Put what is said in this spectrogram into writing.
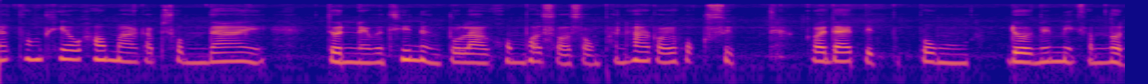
นักท่องเที่ยวเข้ามารับชมได้ จนในวันที่ 1 ตุลาคม พศ 2560 ก็ได้ปิดปรับปรุงโดยไม่มีกำหนด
